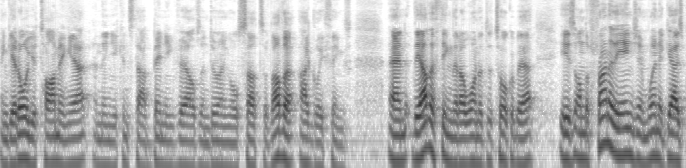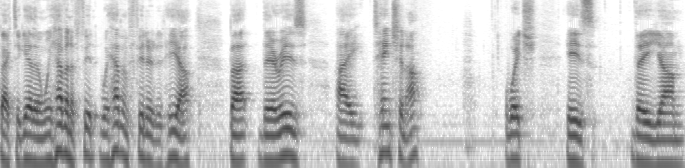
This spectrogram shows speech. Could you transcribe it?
and get all your timing out and then you can start bending valves and doing all sorts of other ugly things. And the other thing that I wanted to talk about is on the front of the engine when it goes back together and we haven't fit, we haven't fitted it here but there is a tensioner, which is the um,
